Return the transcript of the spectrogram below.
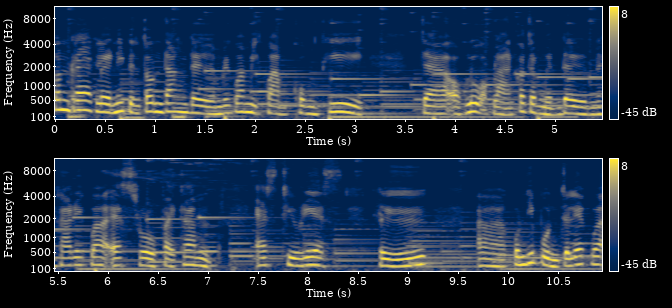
ต้นแรกเลยนี่เป็นต้นดั้งเดิม เรียกว่ามีความคงที่ จะออกลูกออกหลานก็จะเหมือนเดิมนะคะ เรียกว่า Astrophytum asterias หรืออคนญี่ปุ่นจะเรียกว่า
